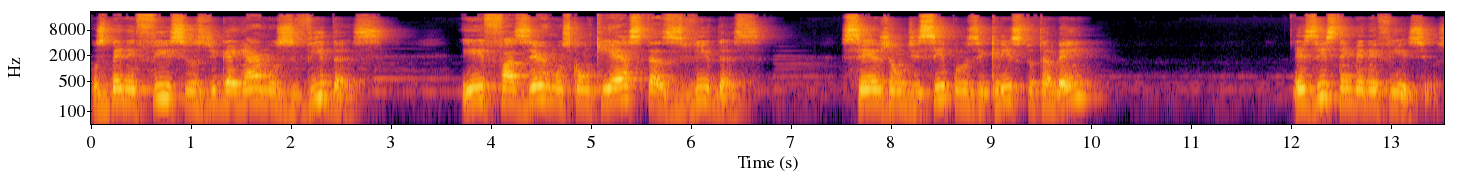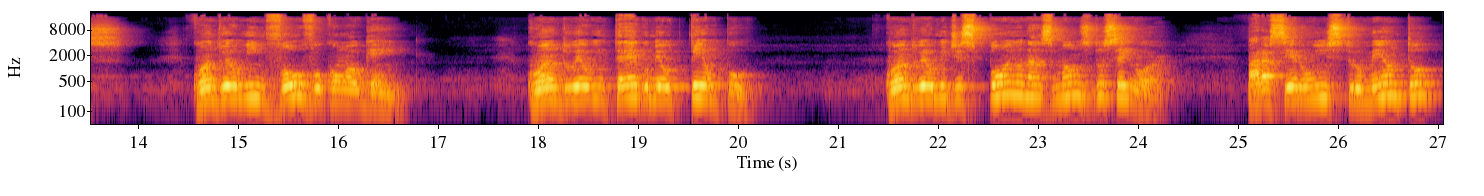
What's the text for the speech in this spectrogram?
os benefícios de ganharmos vidas e fazermos com que estas vidas sejam discípulos de Cristo também? Existem benefícios. Quando eu me envolvo com alguém, quando eu entrego meu tempo, quando eu me disponho nas mãos do Senhor para ser um instrumento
